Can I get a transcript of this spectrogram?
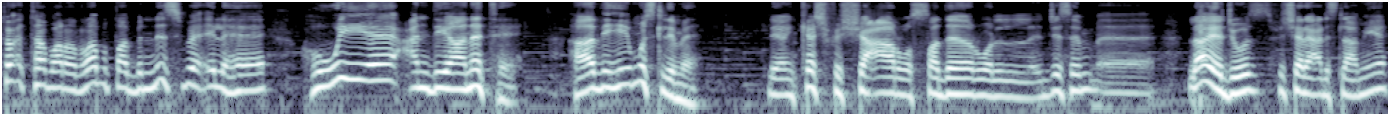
تعتبر الربطة بالنسبة لها هوية عن ديانتها. هذه مسلمة لأن كشف الشعر والصدر والجسم آه، لا يجوز في الشريعة الإسلامية.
